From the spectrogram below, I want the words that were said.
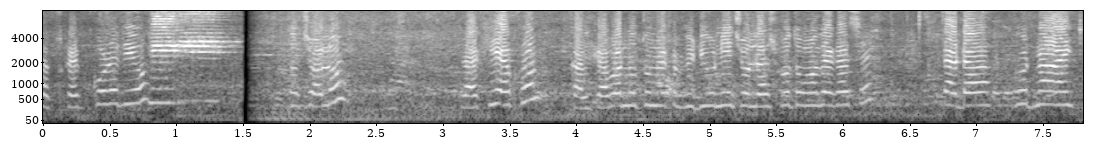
সাবস্ক্রাইব করে দিও। তো চলো, রাখি এখন। কালকে আবার নতুন একটা ভিডিও নিয়ে চলে আসব তোমাদের কাছে। টাটা গুড নাইট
